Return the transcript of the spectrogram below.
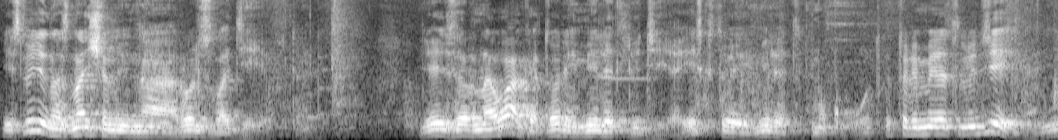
есть люди, назначенные на роль злодеев. Так? Есть зернова, которые мелят людей, а есть, которые мелят муку. Вот, которые мелят людей, они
